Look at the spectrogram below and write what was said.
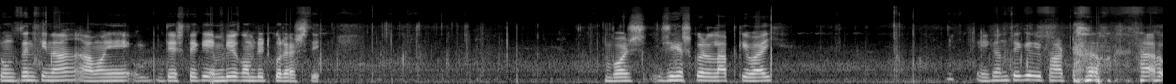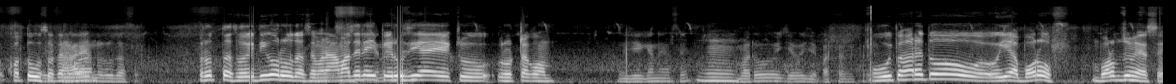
শুনছেন কি না আমি দেশ থেকে এমবিএ কমপ্লিট করে আসছি। বয়স জিজ্ঞেস করে লাভ কি ভাই? এইখান থেকে ওই পাহাড়টা কত উঁচু তাহলে বলেন? আছে। রোদ তো আছে ওইদিকেও রোদ আছে মানে আমাদের এই পেরুজিয়ায় একটু রোদটা কম। ওই যে এখানে আছে হুম। ওই যে ওই যে বাসার ওই পাহাড়ে তো ইয়া বরফ বরফ জমে আছে।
